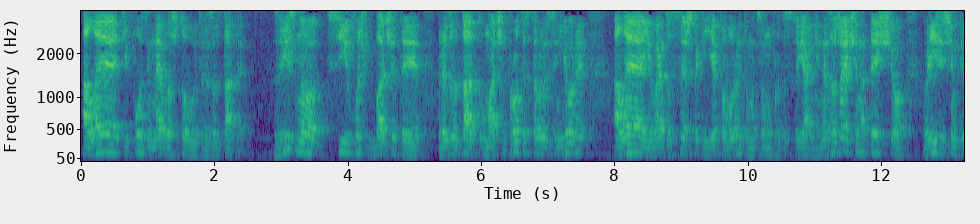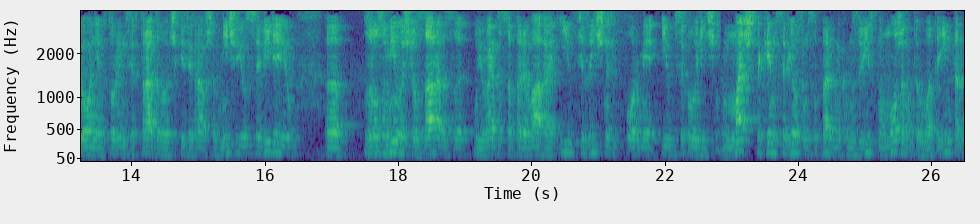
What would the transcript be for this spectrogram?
але тіфозі не влаштовують результати. Звісно, всі хочуть бачити результат у матчі проти старої сеньори, але Ювентус все ж таки є фаворитом у цьому протистоянні. Незважаючи на те, що в лізі чемпіонів туринці втратили очки, зігравши в нічию з Севілією. Зрозуміло, що зараз у Ювентуса перевага і в фізичній формі, і в психологічній. Матч з таким серйозним суперником, звісно, може мотивувати інтер,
